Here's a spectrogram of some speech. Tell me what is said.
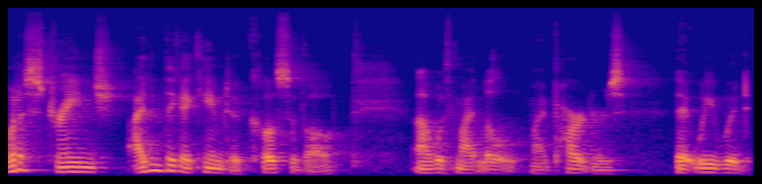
what a strange, I didn't think I came to Kosovo uh, with my little, my partners, that we would,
